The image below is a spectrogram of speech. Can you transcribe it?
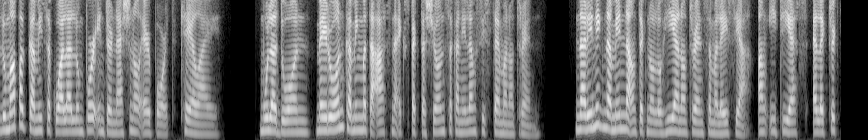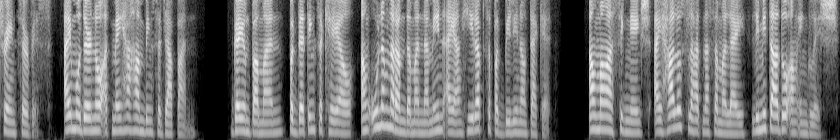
Lumapag kami sa Kuala Lumpur International Airport, KLIA. Mula doon, mayroon kaming mataas na ekspektasyon sa kanilang sistema ng tren. Narinig namin na ang teknolohiya ng tren sa Malaysia, ang ETS, Electric Train Service, ay moderno at may hahambing sa Japan. Gayunpaman, pagdating sa KL, ang unang naramdaman namin ay ang hirap sa pagbili ng ticket. Ang mga signage ay halos lahat nasa Malay, limitado ang English.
